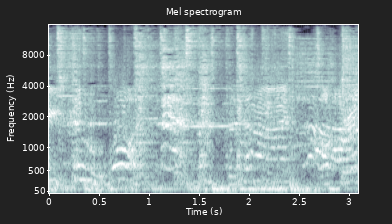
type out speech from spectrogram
Three, two, one. The time of our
